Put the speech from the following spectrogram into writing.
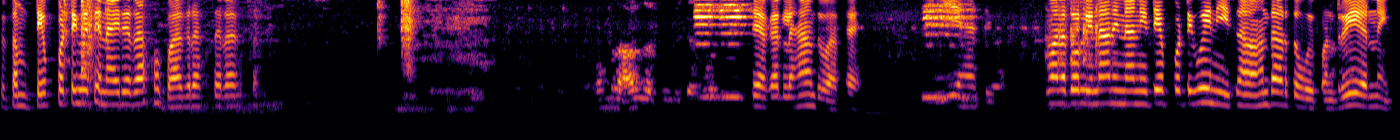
તો તમે ટેપ પટ્ટી હોય તેને આયરે રાખો ભાગ રાખતા રાખતા. ત્યાં એટલે હાંધવા થાય. એ હાચી વાત તમારે તો ઓલી નાની નાની ટેપ પટ્ટી હોય ને એ હંધાડતો હોય પણ રે નહીં.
